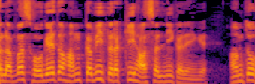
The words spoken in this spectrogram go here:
ملوث ہو گئے تو ہم کبھی ترقی حاصل نہیں کریں گے ہم تو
